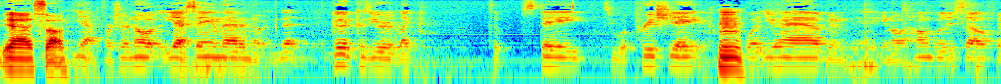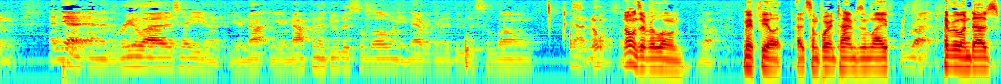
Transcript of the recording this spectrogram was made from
yeah so Yeah, for sure. No, yeah, saying that and uh, that good because you're like to stay to appreciate Hmm. what you have and, and, you know humble yourself and and yeah and then realize hey you're you're not you're not gonna do this alone. You're never gonna do this alone. yeah no So- no one's ever alone. no may feel it at some point in times in life. right Everyone does,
